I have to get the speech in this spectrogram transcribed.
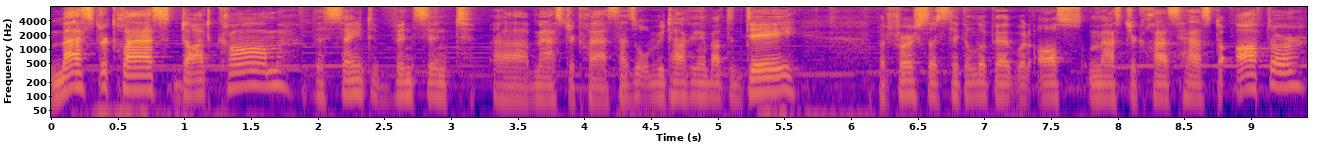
masterclass.com, the St. Vincent uh, Masterclass. That's what we'll be talking about today. But first, let's take a look at what also Masterclass has to offer.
